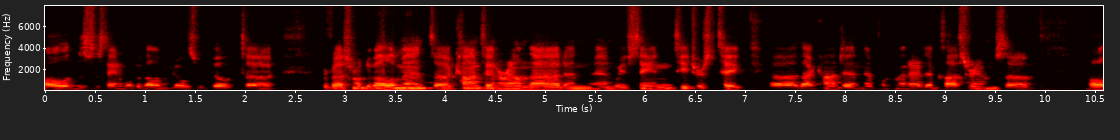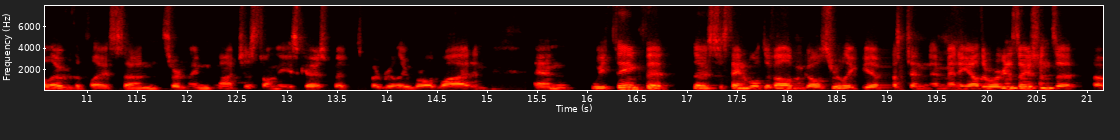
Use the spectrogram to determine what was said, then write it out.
all of the sustainable development goals. We built uh, professional development, uh, content around that, and, and we've seen teachers take uh, that content and implement it in classrooms uh, all over the place, and certainly not just on the East Coast, but but really worldwide. And and we think that those sustainable development goals really give us and, and many other organizations a, a,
